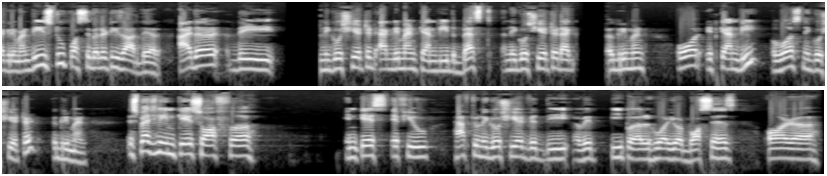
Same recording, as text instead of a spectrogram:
agreement. These two possibilities are there. Either the negotiated agreement can be the best negotiated agreement, or it can be worst negotiated agreement especially in case of uh, if you have to negotiate with the uh, people who are your bosses, or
